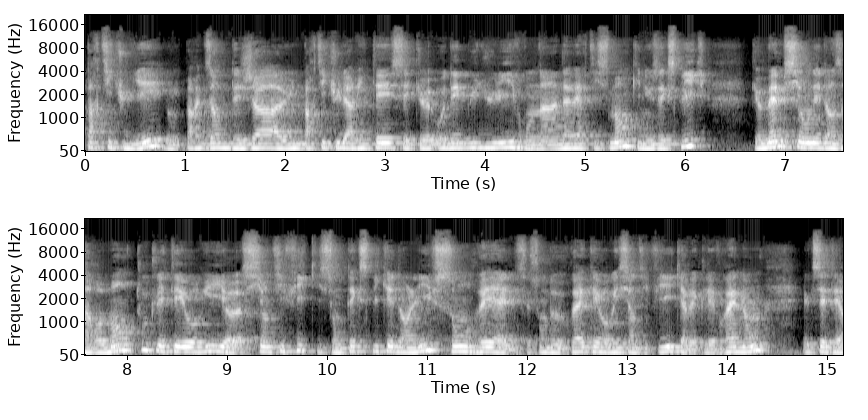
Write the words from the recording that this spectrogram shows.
particulier. Donc par exemple déjà une particularité, c'est qu'au début du livre, on a un avertissement qui nous explique que même si on est dans un roman, toutes les théories euh, scientifiques qui sont expliquées dans le livre sont réelles. Ce sont de vraies théories scientifiques avec les vrais noms, etc.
